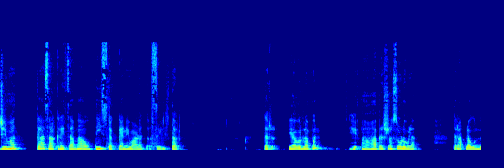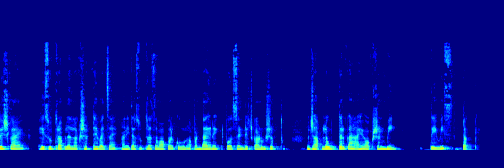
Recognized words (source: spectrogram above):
जेव्हा त्या साखरेचा भाव तीस टक्क्याने वाढत असेल तर. तर यावरून आपण हे हा प्रश्न सोडवला. तर आपला उद्देश काय? हे सूत्र आपल्याला लक्षात ठेवायचं आहे आणि त्या सूत्राचा वापर करून आपण डायरेक्ट पर्सेंटेज काढू शकतो. म्हणजे आपलं उत्तर काय आहे? ऑप्शन बी तेवीस टक्के.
